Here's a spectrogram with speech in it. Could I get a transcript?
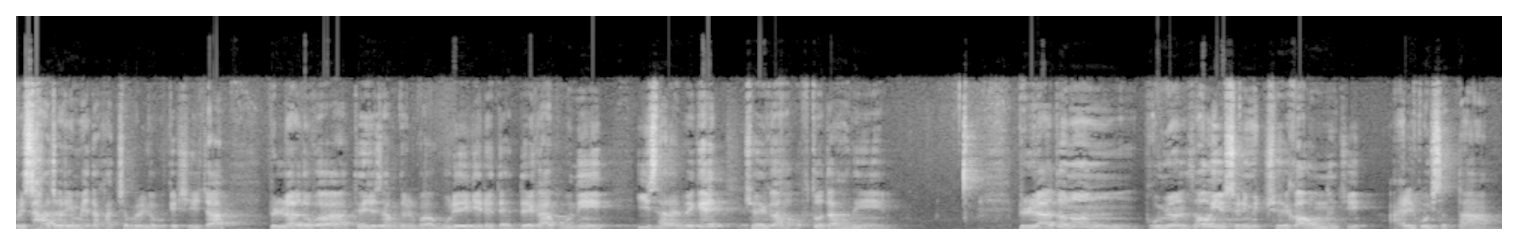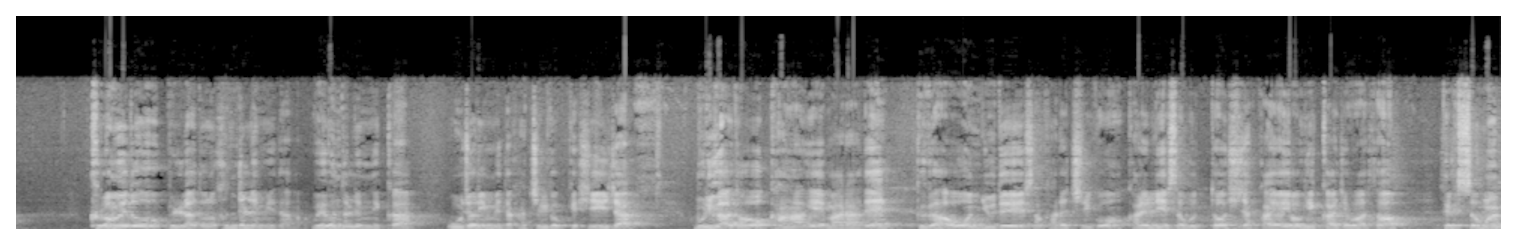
우리 4절입니다. 같이 한번 읽어볼게요. 시작. 빌라도가 대제사장들과 무리에게 이르되 내가 보니 이 사람에게 죄가 없도다 하니 빌라도는 보면서 예수님이 죄가 없는지 알고 있었다. 그럼에도 빌라도는 흔들립니다. 왜 흔들립니까? 5절입니다. 같이 읽어볼게요. 시작. 무리가 더욱 강하게 말하되 그가 온 유대에서 가르치고 갈릴리에서부터 시작하여 여기까지 와서 백성을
